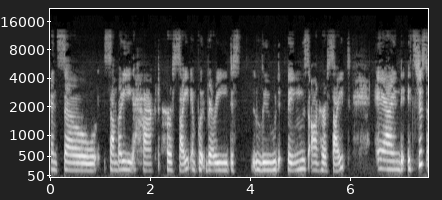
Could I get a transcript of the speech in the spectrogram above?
and so somebody hacked her site and put very dis- lewd things on her site, and it's just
